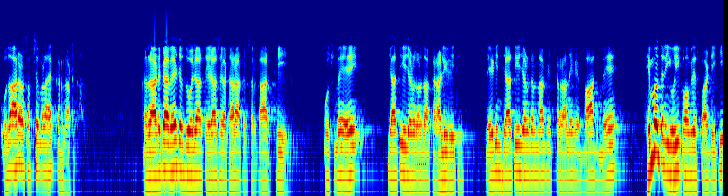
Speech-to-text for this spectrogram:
उदाहरण सबसे बड़ा है कर्नाटका। कर्नाटका में जब 2013 से 18 तक सरकार थी, उसमें जातीय जनगणना करा ली गई थी। लेकिन जातीय जनगणना के कराने के बाद में हिम्मत नहीं हुई कांग्रेस पार्टी की,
